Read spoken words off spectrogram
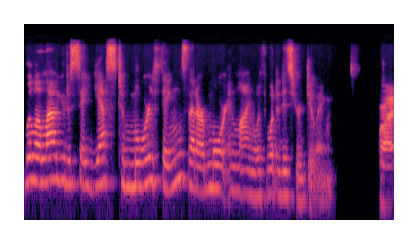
will allow you to say yes to more things that are more in line with what it is you're doing. Right.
